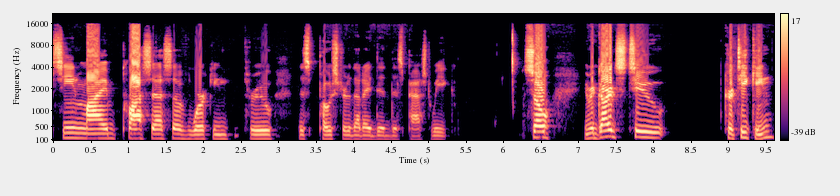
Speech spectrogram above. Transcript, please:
seeing my process of working through this poster that I did this past week. So, in regards to critiquing,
